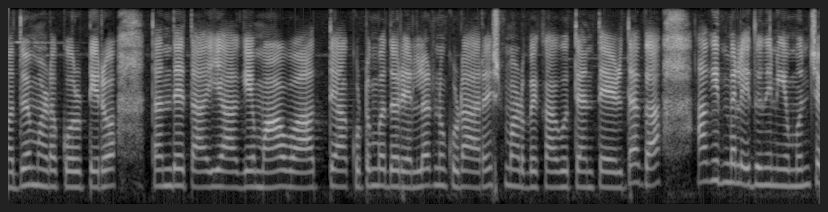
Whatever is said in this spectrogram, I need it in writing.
ಮದುವೆ ಮಾಡೋಕೆ ಹೊರಟಿರೋ ತಂದೆ ತಾಯಿ, ಹಾಗೆ ಮಾವ, ಅತ್ತೆ, ಆ ಕುಟುಂಬದವ್ರು ಎಲ್ಲರನ್ನೂ ಕೂಡ ಕೂಡ ಅರೆಸ್ಟ್ ಮಾಡಬೇಕಾಗುತ್ತೆ ಅಂತ ಹೇಳಿದಾಗ ಆಗಿದ್ಮೇಲೆ ಇದು ನಿನಗೆ ಮುಂಚೆ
